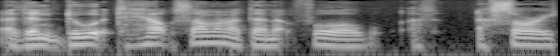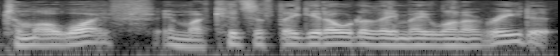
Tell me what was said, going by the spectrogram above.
I didn't do it to help someone. I done it for a, a sorry to my wife and my kids. If they get older, they may want to read it.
